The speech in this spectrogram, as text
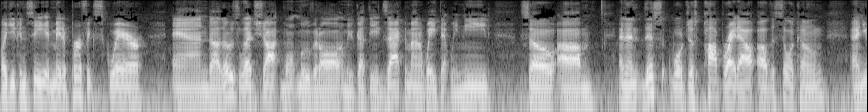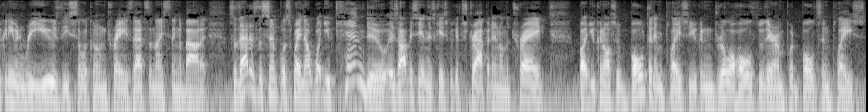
but you can see it made a perfect square and uh, those lead shot won't move at all. And we've got the exact amount of weight that we need. So, um, and then this will just pop right out of the silicone and you can even reuse these silicone trays. That's the nice thing about it. So that is the simplest way. Now, what you can do is obviously in this case, we could strap it in on the tray, but you can also bolt it in place. So you can drill a hole through there and put bolts in place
